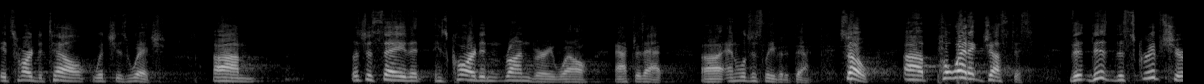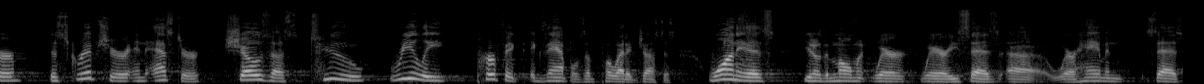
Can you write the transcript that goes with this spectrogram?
it's hard to tell which is which. Um, let's just say that his car didn't run very well after that, uh, and we'll just leave it at that. So, uh, poetic justice. The, the, the, scripture, the scripture in Esther shows us two really perfect examples of poetic justice. One is, you know, the moment where, where he says, uh, where Haman says,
